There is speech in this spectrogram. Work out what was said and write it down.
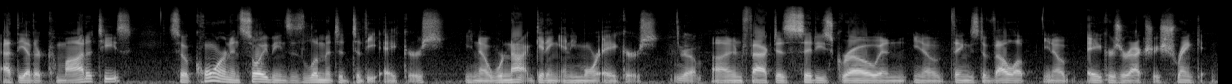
at the other commodities so corn and soybeans is limited to the acres you know we're not getting any more acres yeah, uh, in fact, as cities grow and you know things develop, you know acres are actually shrinking,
